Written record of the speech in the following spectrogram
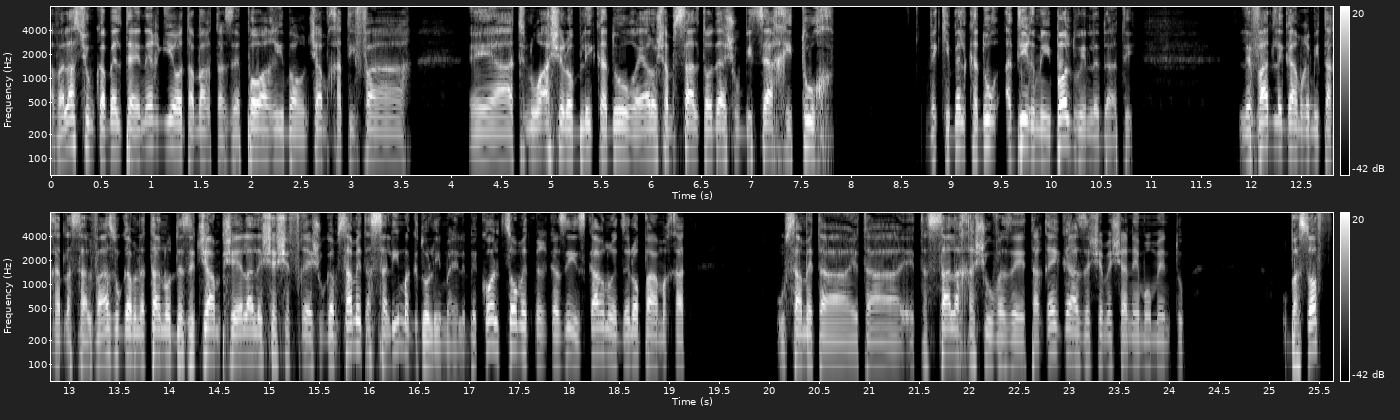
אבל אז שהוא מקבל את האנרגיות, אמרת, זה פה הריבאונד, שם חטיפה, אה, התנועה שלו בלי כדור, היה לו שם סל, אתה יודע, שהוא ביצע חיתוך וקיבל כדור אדיר מבולדווין לדעתי. לבד לגמרי מתחת לסל, ואז הוא גם נתן עוד איזה ג'אמפ שהעלה לשש הפרש, הוא גם שם את הסלים הגדולים האלה, בכל צומת מרכזי, הזכרנו את זה לא פעם אחת. הוא שם את, ה, את, ה, את הסל החשוב הזה, את הרגע הזה שמשנה מומנטום. ובסוף,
